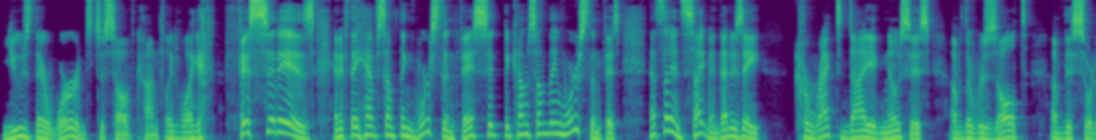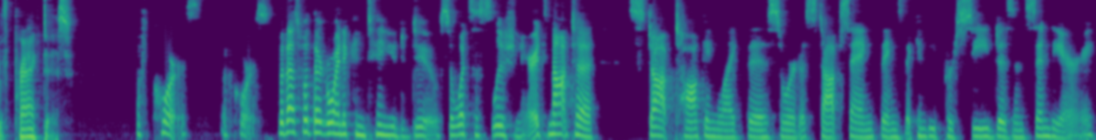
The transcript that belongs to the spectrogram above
use their words to solve conflict, well, like fists it is. And if they have something worse than fists, it becomes something worse than fists. That's not incitement. That is a correct diagnosis of the result of this sort of practice. Of course, of course. But that's what they're going to continue to do. So what's the solution here? It's not to stop talking like this or to stop saying things that can be perceived as incendiary.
